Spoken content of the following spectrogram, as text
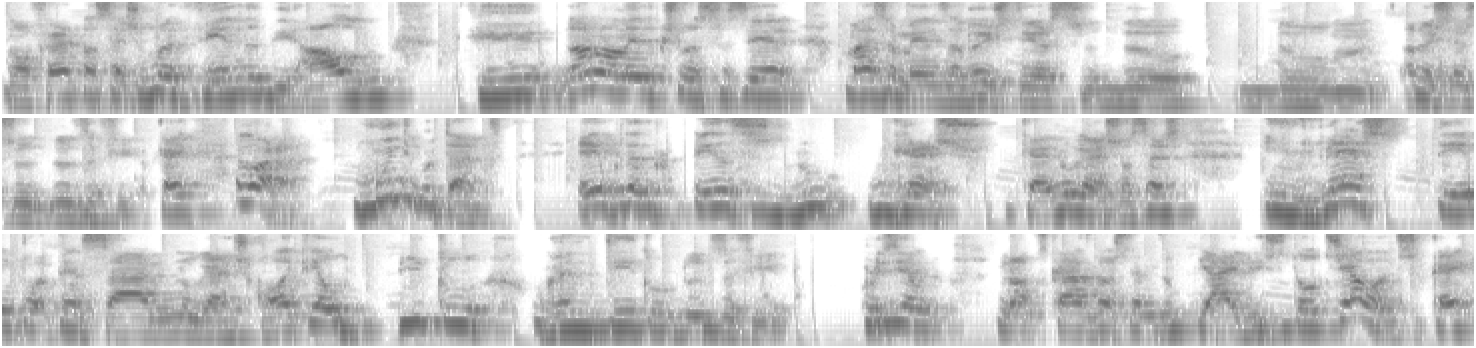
Uma oferta, ou seja, uma venda de algo que normalmente costuma-se fazer mais ou menos a dois terços do, do, a dois terços do desafio, ok? Agora, muito importante, é importante que penses no gancho, ok? No gancho, ou seja, investe tempo a pensar no gancho. Qual é que é o título, o grande título do desafio? Por exemplo, no nosso caso, nós temos o PI Digital Challenge, ok?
